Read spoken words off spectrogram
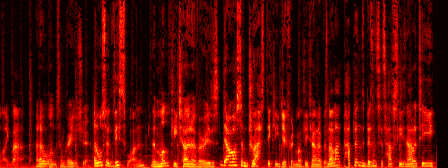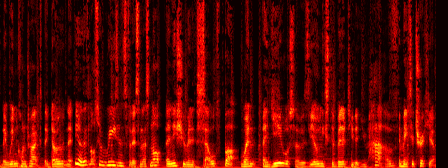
like that. I don't want some crazy shit. And also this one, the monthly turnover is there are some drastically different monthly turnovers. Now that happens. Businesses have seasonality. They win contracts. They don't. They, you know, there's lots of reasons for this, and that's not an issue in itself. But when a year or so is the only stability that you have, it makes it trickier.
